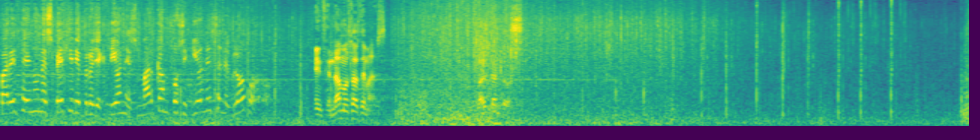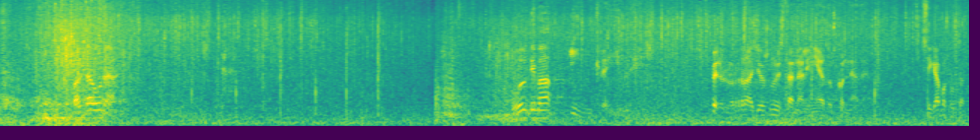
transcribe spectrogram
Parecen una especie de proyecciones. Marcan posiciones en el globo. Encendamos las demás. Faltan dos. Pero los rayos no están alineados con nada. Sigamos buscando.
